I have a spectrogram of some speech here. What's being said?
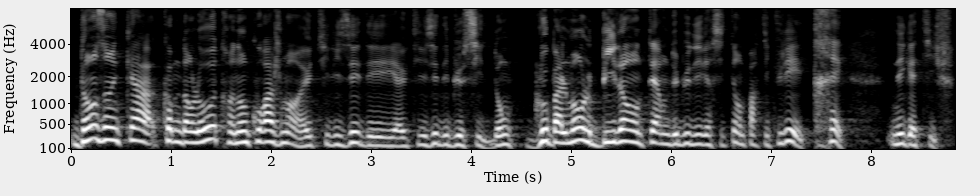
Dans un cas comme dans l'autre, un encouragement à utiliser, des, à utiliser des biocides. Donc globalement, le bilan en termes de biodiversité en particulier est très négatif.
